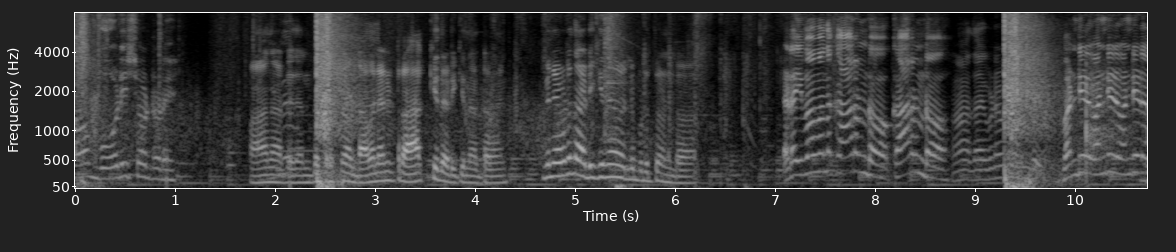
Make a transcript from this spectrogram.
അവൻ ബോഡി ഷോട്ടോടെ ആ നാട്ടിൽ എന്ത് പ്രശ്നമുണ്ട്? അവൻ എന്നെ ട്രാക്ക് ചെയ്ത് അടിക്കുന്ന കേട്ടോ അവൻ. ഇവൻ എവിടെ നിന്ന് അടിക്കുന്ന? വലിയ പിടുത്തമുണ്ടോ? എടാ ഇവൻ വന്ന കാറുണ്ടോ? കാറുണ്ടോ? വണ്ടി വണ്ടി ഇവിടെ ഇവിടെ ഉണ്ട്. വണ്ടിയുടെ വണ്ടിയുടെ വണ്ടിയുടെ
